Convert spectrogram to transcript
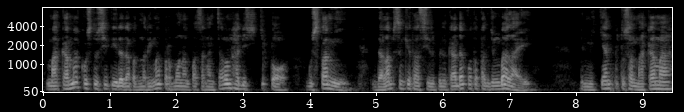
Mahkamah Konstitusi tidak dapat menerima permohonan pasangan calon Hadi Cipto Gustami dalam sengketa hasil pilkada Kota Tanjung Balai. Demikian putusan mahkamah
